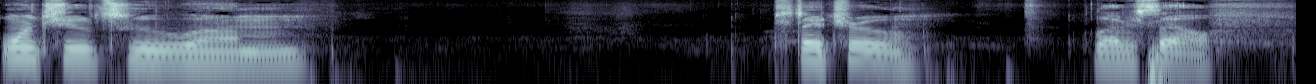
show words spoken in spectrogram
Want you to um, stay true. Love yourself.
